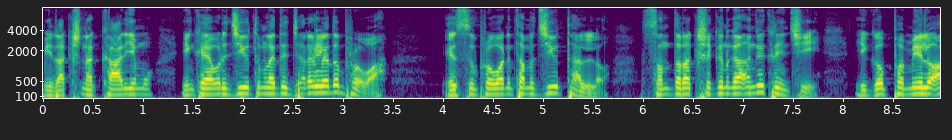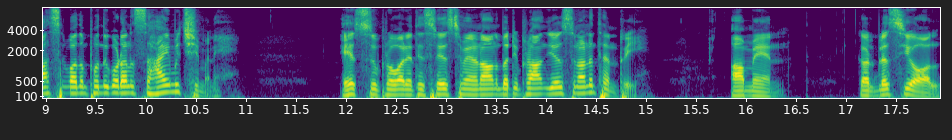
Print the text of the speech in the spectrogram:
మీ రక్షణ కార్యము ఇంకా ఎవరి జీవితంలో అయితే జరగలేదో ప్రోవా యేసు ప్రోవాని తమ జీవితాల్లో సొంత రక్షకునిగా అంగీకరించి ఈ గొప్ప మేలు ఆశీర్వాదం పొందుకోవడానికి సహాయం చేయమని. యేసు ప్రోవాని అతి శ్రేష్టమైన నాను బట్టి ప్రాణం చేస్తున్నాను తండ్రి. Amen. God bless you all.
